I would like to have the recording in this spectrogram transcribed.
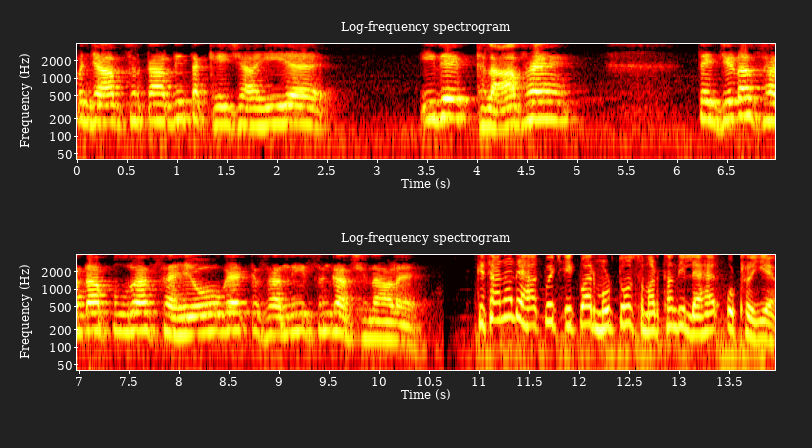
ਪੰਜਾਬ ਸਰਕਾਰ ਦੀ ਧੱਕੇਸ਼ਾਹੀ ਹੈ, ਇਹਦੇ ਖਿਲਾਫ ਹੈ ਤੇ ਜਿਹੜਾ ਸਾਡਾ ਪੂਰਾ ਸਹਿਯੋਗ ਹੈ ਕਿਸਾਨੀ ਸੰਘਰਸ਼ ਨਾਲ ਹੈ। ਕਿਸਾਨਾਂ ਦੇ ਹੱਕ ਵਿੱਚ ਇੱਕ ਵਾਰ ਮੁੜ ਤੋਂ ਸਮਰਥਨ ਦੀ ਲਹਿਰ ਉੱਠ ਰਹੀ ਹੈ।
